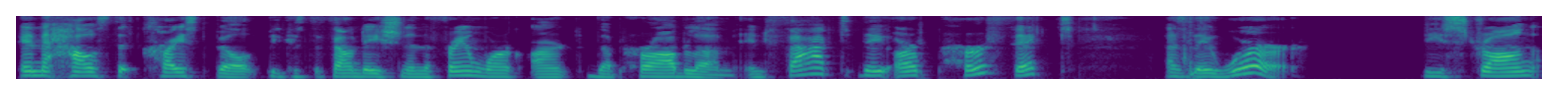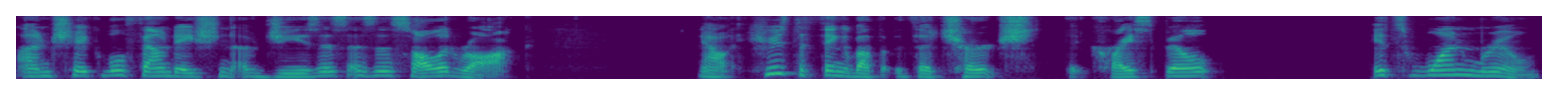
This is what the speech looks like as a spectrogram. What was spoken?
in the house that Christ built because the foundation and the framework aren't the problem. In fact, they are perfect as they were. The strong, unshakable foundation of Jesus as a solid rock Now, here's the thing about the church that Christ built it's one room.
